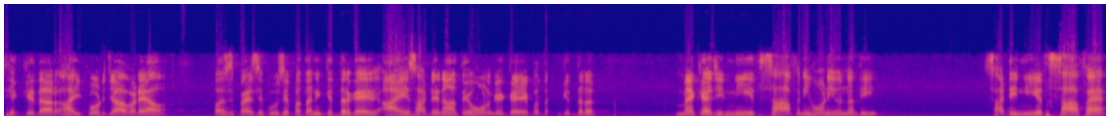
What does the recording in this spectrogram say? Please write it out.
ਠੇਕੇਦਾਰ ਹਾਈ ਕੋਰਟ ਜਾ ਵੜਿਆ। ਬਸ ਪੈਸੇ ਪੂਸੇ ਪਤਾ ਨਹੀਂ ਕਿੱਧਰ ਗਏ। ਆਏ ਸਾਡੇ ਨਾਂ ਤੇ ਹੋਣਗੇ, ਗਏ ਪਤਾ ਨਹੀਂ ਕਿੱਧਰ। ਮੈਂ ਕਿਹਾ ਜੀ, ਨੀਅਤ ਸਾਫ਼ ਨਹੀਂ ਹੋਣੀ ਉਹਨਾਂ ਦੀ। ਸਾਡੀ ਨੀਅਤ ਸਾਫ਼ ਹੈ।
